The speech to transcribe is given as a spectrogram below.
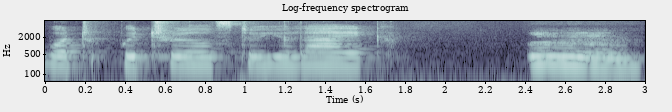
what rituals do you like? Mm.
